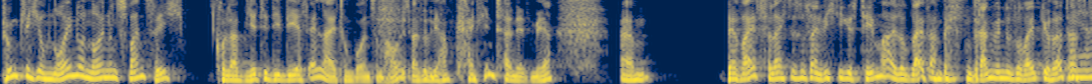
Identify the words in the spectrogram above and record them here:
pünktlich um 9.29 Uhr kollabierte die DSL-Leitung bei uns im Haus. Also wir haben kein Internet mehr. Ähm, Wer weiß, vielleicht ist es ein wichtiges Thema, also bleib am besten dran, wenn du soweit gehört hast. Ja.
